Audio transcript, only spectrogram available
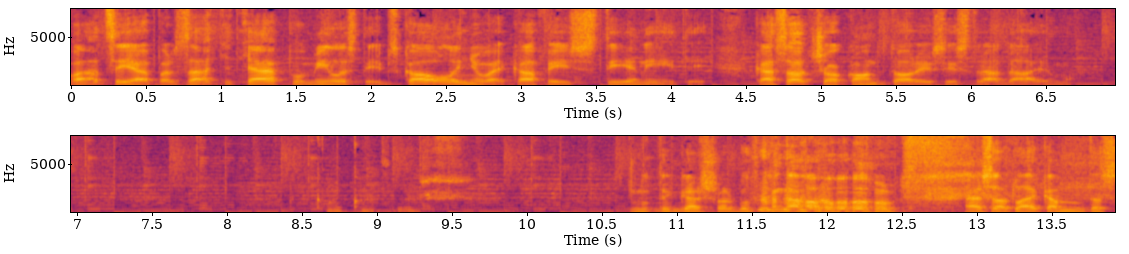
Vācijā par zaķa ķepu, mīlestības kauliņu vai kafijas stienīti. Kā sauc šo konditorijas izstrādājumu? Kaut kāds garš. Nu, tik garš varbūt nav. Esot laikam tas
